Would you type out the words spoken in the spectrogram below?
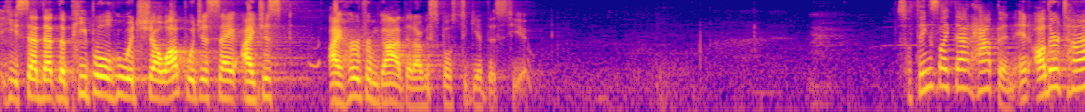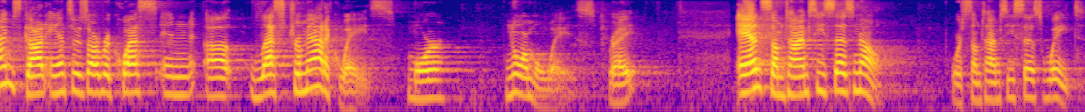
he said that the people who would show up would just say, I just, I heard from God that I was supposed to give this to you. So things like that happen. And other times, God answers our requests in uh, less dramatic ways, more normal ways, right? And sometimes He says no, or sometimes He says wait.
